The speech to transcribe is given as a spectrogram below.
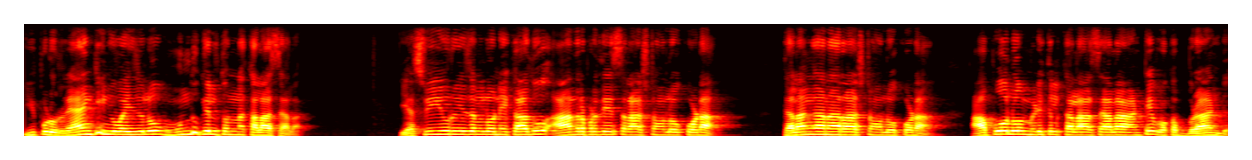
ఇప్పుడు ర్యాంకింగ్ వైజ్లో ముందుకెళ్తున్న కళాశాల. ఎస్వియు రీజన్లోనే కాదు ఆంధ్రప్రదేశ్ రాష్ట్రంలో కూడా తెలంగాణ రాష్ట్రంలో కూడా అపోలో మెడికల్ కళాశాల అంటే ఒక బ్రాండ్.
